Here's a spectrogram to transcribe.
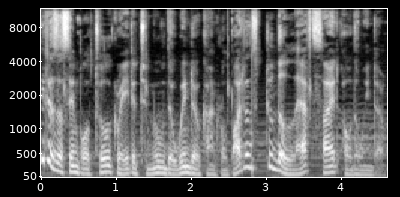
It is a simple tool created to move the window control buttons to the left side of the window.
